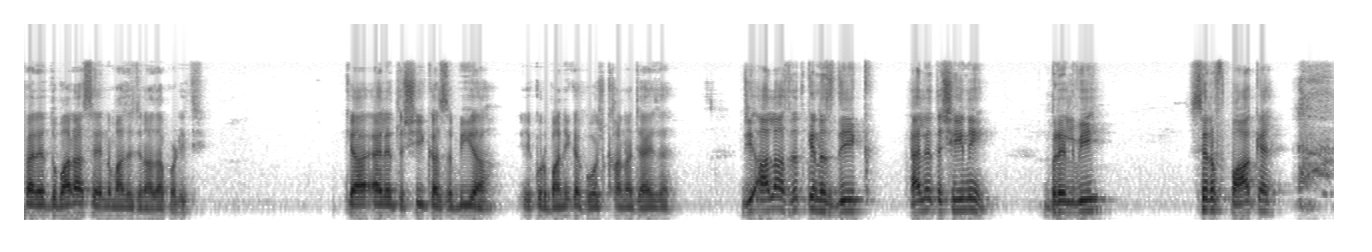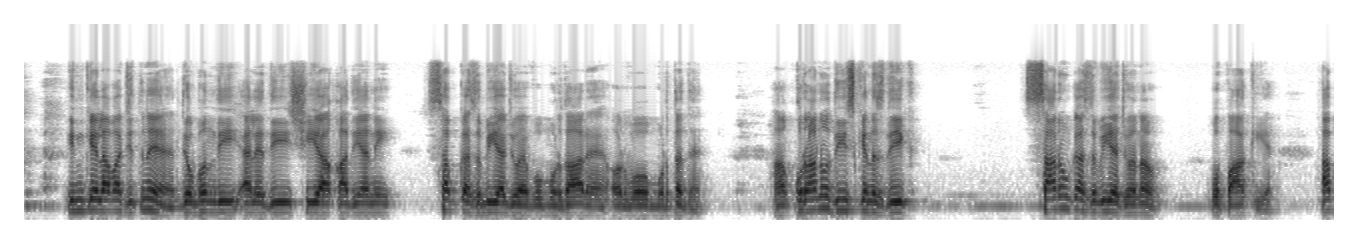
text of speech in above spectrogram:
پہلے دوبارہ سے نماز جنازہ پڑھی تھی۔ کیا اہل تشیح کا ذبیہ یہ قربانی کا گوشت کھانا جائز ہے؟ جی اعلیٰ حضرت کے نزدیک اہل تشینی بریلوی صرف پاک ہیں۔ ان کے علاوہ جتنے ہیں، دیوبندی، اہل حدیث، شیعہ، قادیانی، سب کا ذبیہ جو ہے وہ مردار ہے اور وہ مرتد ہے ہاں قرآن و حدیث کے نزدیک ساروں کا ذبیہ جو ہے نا، وہ پاک ہی ہے۔ اب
